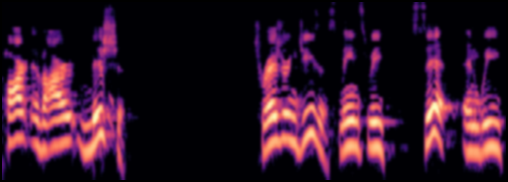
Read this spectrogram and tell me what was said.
part of our mission. Treasuring Jesus means we sit and we,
